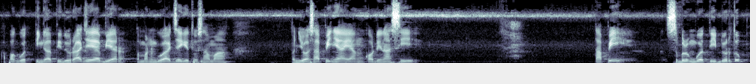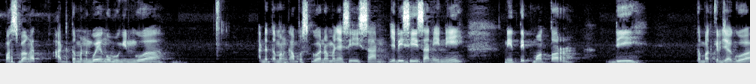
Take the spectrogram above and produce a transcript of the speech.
apa gue tinggal tidur aja ya biar teman gue aja gitu sama penjual sapinya yang koordinasi tapi sebelum gue tidur tuh pas banget ada teman gue yang ngubungin gue ada teman kampus gue namanya si Isan. Jadi si Isan ini nitip motor di tempat kerja gue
